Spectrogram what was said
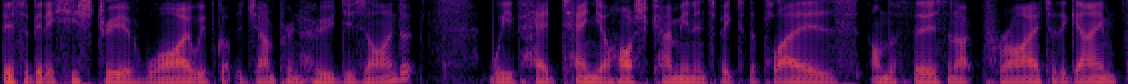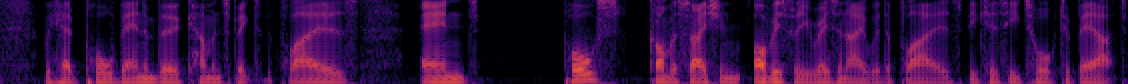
there's a bit of history of why we've got the jumper and who designed it. We've had Tanya Hosch come in and speak to the players on the Thursday night prior to the game. We had Paul Vandenberg come and speak to the players, and Paul's conversation obviously resonated with the players because he talked about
